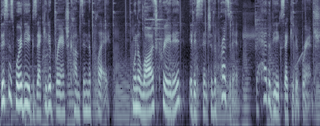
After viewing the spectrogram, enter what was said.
This is where the executive branch comes into play. When a law is created, it is sent to the president, the head of the executive branch.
